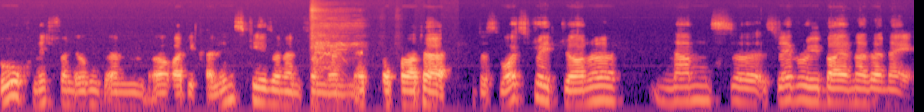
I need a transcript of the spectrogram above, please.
Buch, nicht von irgendeinem äh, Radikalinski, sondern von einem Ex-Reporter des Wall Street Journal namens äh, Slavery by Another Name.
